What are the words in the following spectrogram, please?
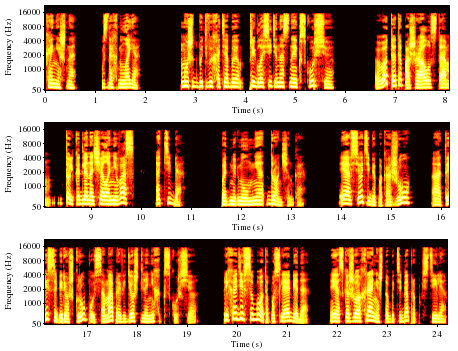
конечно», — вздохнула я. «Может быть, вы хотя бы пригласите нас на экскурсию?» «Вот это пожалуйста. Только для начала не вас, а тебя», — подмигнул мне Дронченко. «Я все тебе покажу, а ты соберешь группу и сама проведешь для них экскурсию. Приходи в субботу после обеда. Я скажу охране, чтобы тебя пропустили.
